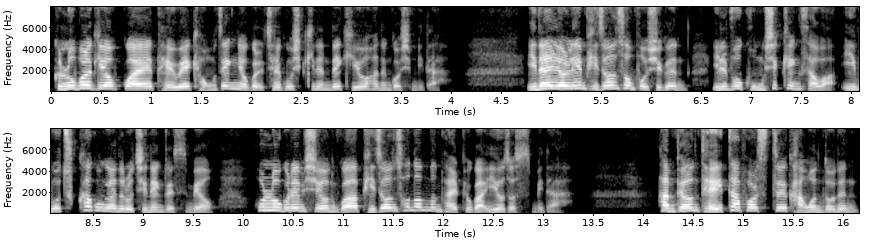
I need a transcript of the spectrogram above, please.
글로벌 기업과의 대외 경쟁력을 제고시키는 데 기여하는 것입니다. 이날 열린 비전 선포식은 일부 공식 행사와 2부 축하 공연으로 진행됐으며 홀로그램 시연과 비전 선언문 발표가 이어졌습니다. 한편 데이터 퍼스트 강원도는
